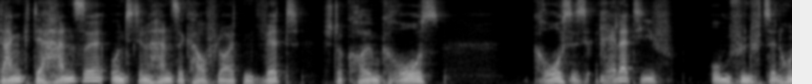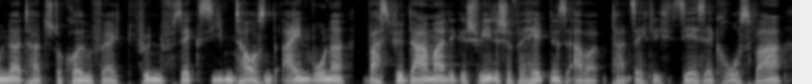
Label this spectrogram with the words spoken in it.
Dank der Hanse und den Hanse-Kaufleuten wird Stockholm groß. Groß ist relativ um 1500 hat Stockholm vielleicht 5, 6, 7000 Einwohner, was für damalige schwedische Verhältnisse aber tatsächlich sehr, sehr groß war.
